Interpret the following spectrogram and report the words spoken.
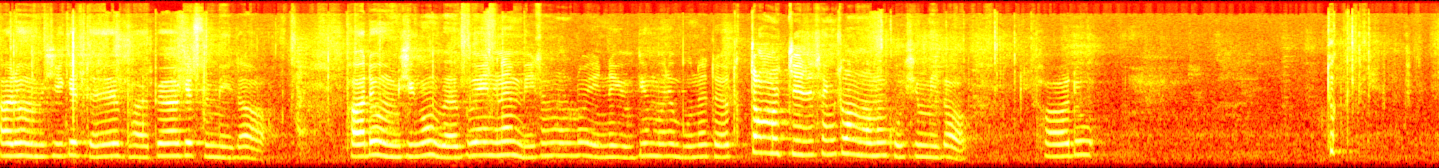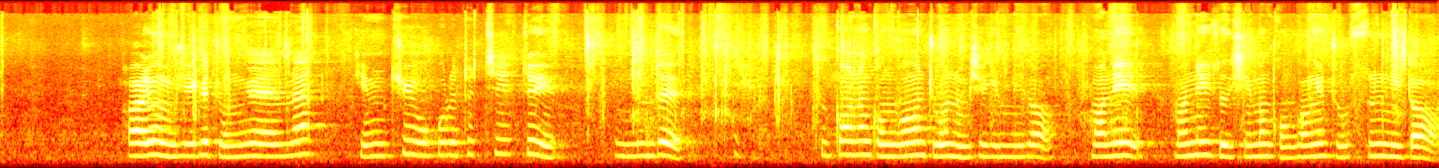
발효 음식에 대해 발표하겠습니다. 발효 음식은 외부에 있는 미생물로 인해 유기물이 분해되어 특정 물질이 생성하는 곳입니다. 발효 특 음식의 종류에는 김치, 요구르트, 치즈 있는데 그거는 건강은 좋은 음식입니다. 많이 많이 드시면 건강에 좋습니다.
